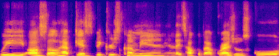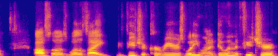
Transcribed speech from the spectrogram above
We also have guest speakers come in and they talk about graduate school, also as well as like future careers. What do you want to do in the future?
